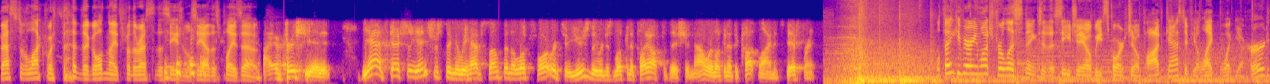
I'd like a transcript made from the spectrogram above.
best of luck with the, the Golden Knights for the rest of the season. We'll see how this plays out. I appreciate it. Yeah, it's actually interesting that we have something to look forward to. Usually we're just looking at playoff position. Now we're looking at the cut line. It's different. Well, thank you very much for listening to the CJOB Sports Show podcast. If you like what you heard,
